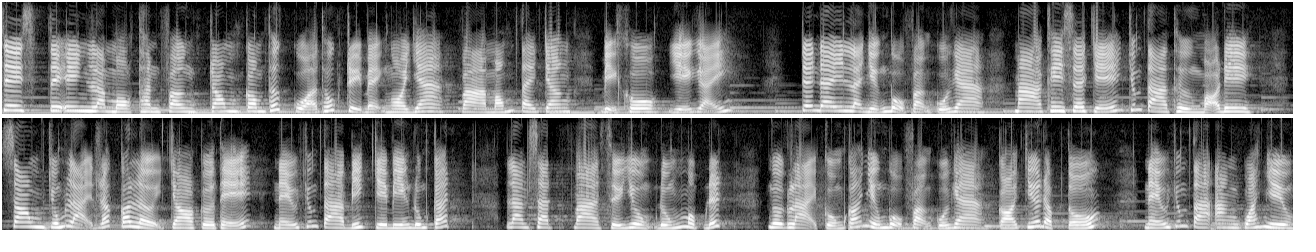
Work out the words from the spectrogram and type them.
Cysteine là một thành phần trong công thức của thuốc trị bệnh ngoài da và móng tay chân bị khô, dễ gãy. Trên đây là những bộ phận của gà mà khi sơ chế chúng ta thường bỏ đi, song chúng lại rất có lợi cho cơ thể nếu chúng ta biết chế biến đúng cách, làm sạch và sử dụng đúng mục đích. Ngược lại cũng có những bộ phận của gà có chứa độc tố. Nếu chúng ta ăn quá nhiều,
